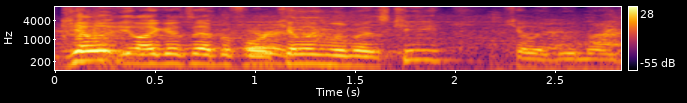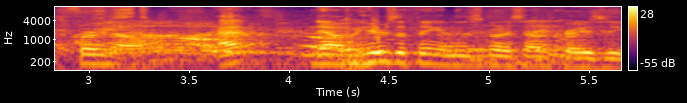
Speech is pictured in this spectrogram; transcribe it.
kill like I said before, killing Luma is key. Killing Luma is first. At- now, here's the thing, and this is going to sound crazy.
